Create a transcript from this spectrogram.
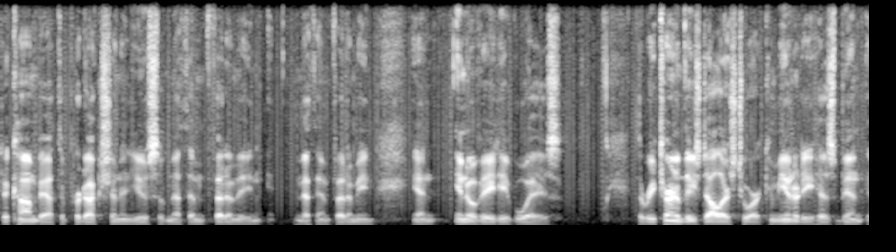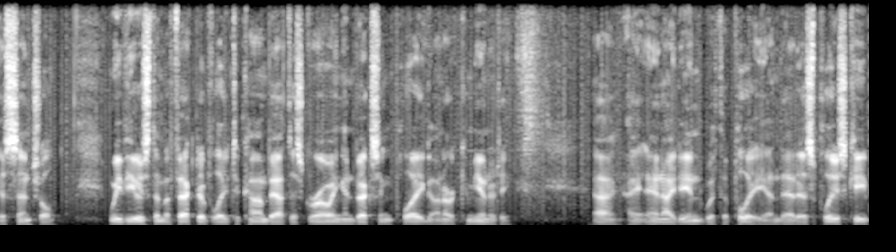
to combat the production and use of methamphetamine, methamphetamine in innovative ways. The return of these dollars to our community has been essential. We've used them effectively to combat this growing and vexing plague on our community. Uh, And I'd end with a plea, and that is, please keep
